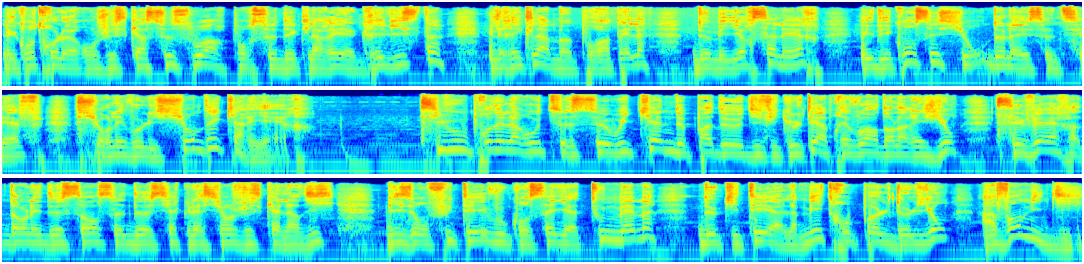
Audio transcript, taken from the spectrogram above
Les contrôleurs ont jusqu'à ce soir pour se déclarer grévistes. Ils réclament, pour rappel, de meilleurs salaires et des concessions de la SNCF sur l'évolution des carrières. Si vous prenez la route ce week-end, pas de difficulté à prévoir dans la région. C'est vert dans les deux sens de circulation jusqu'à lundi. Bison futé vous conseille tout de même de quitter la métropole de Lyon avant midi.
